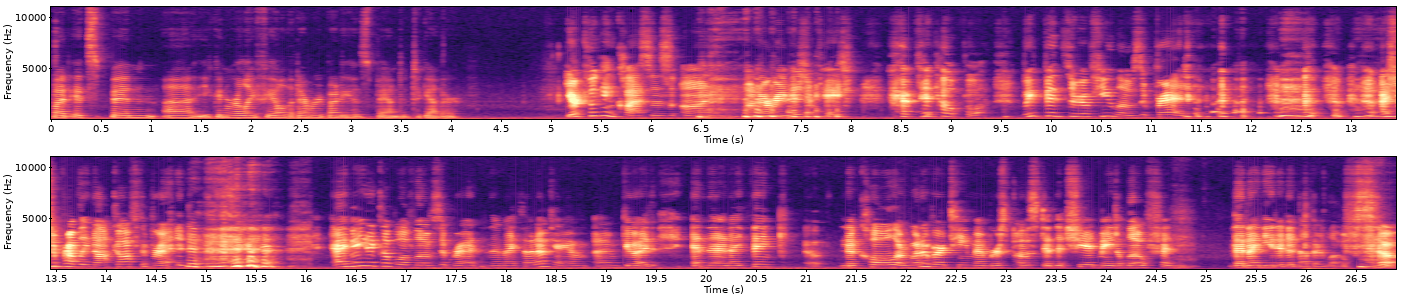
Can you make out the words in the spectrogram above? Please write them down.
but it's been uh, you can really feel that everybody is banded together. Your cooking classes on on our revision page have been helpful. We've been through a few loaves of bread. I should probably knock off the bread. I made a couple of loaves of bread, and then I thought, okay, I'm I'm good. And then I think Nicole or one of our team members posted that she had made a loaf, and then I needed another loaf. So,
